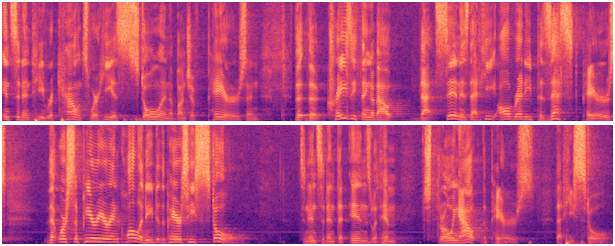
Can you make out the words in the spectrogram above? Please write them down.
incident he recounts where he has stolen a bunch of pears. And the, the crazy thing about that sin is that he already possessed pears that were superior in quality to the pears he stole. It's an incident that ends with him just throwing out the pears that he stole.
